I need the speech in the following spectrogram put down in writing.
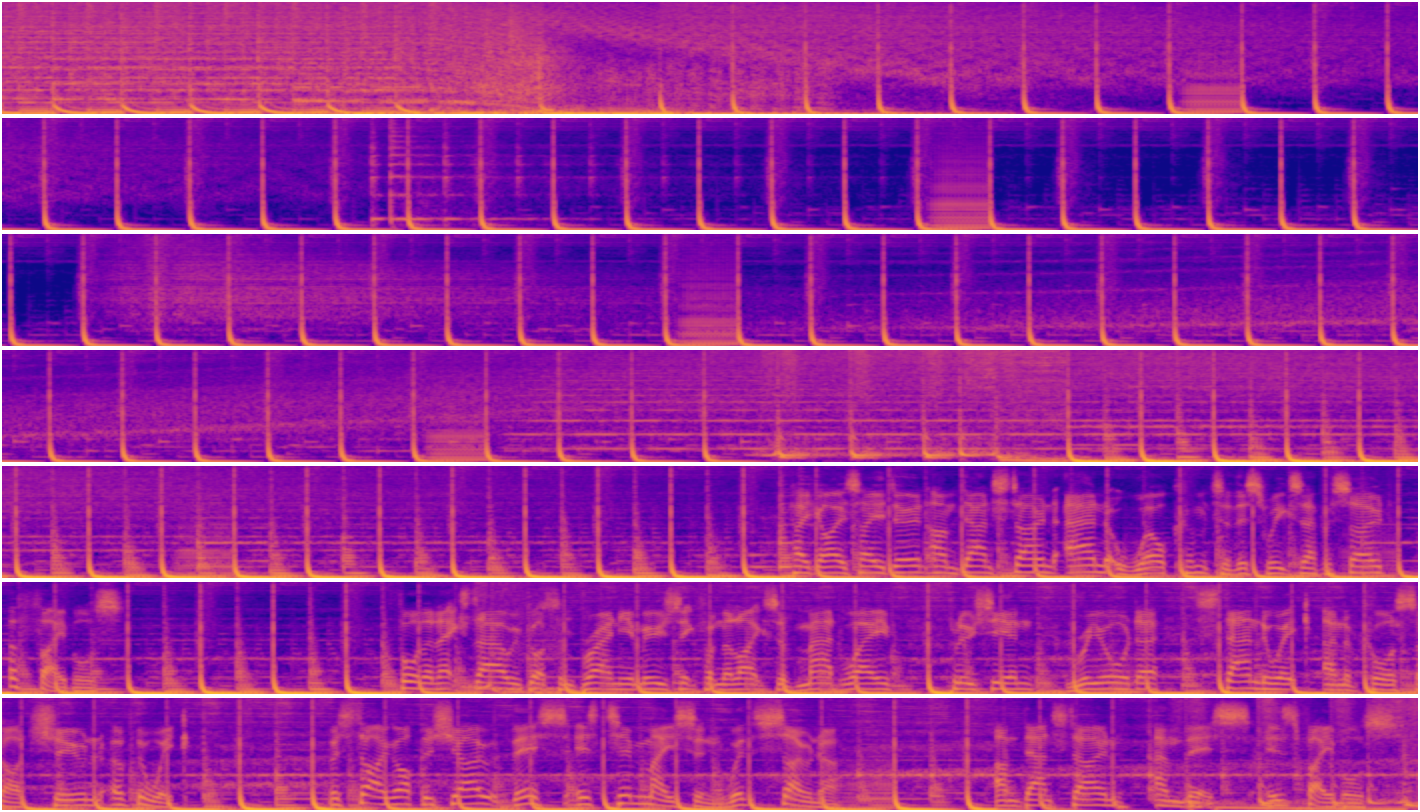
Guys, how you doing? I'm Dan Stone and welcome to this week's episode of Fables. For the next hour, we've got some brand new music from the likes of Madwave, Plusian, Reorder, Standerwick, and of course our tune of the week. But starting off the show, this is Tim Mason with Sona. I'm Dan Stone and this is Fables.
